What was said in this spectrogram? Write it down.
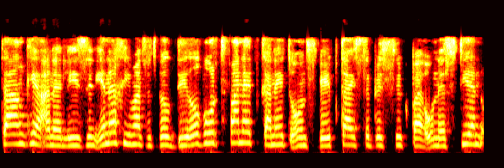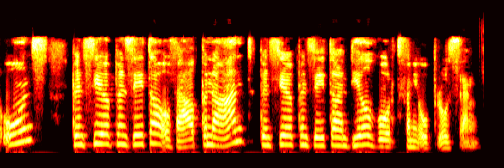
Dankie Annelies en enigiemand wat wil deel word van dit kan net ons webtuiste besoek by ondersteunons.co.za of helpendehand.co.za en deel word van die oplossing.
